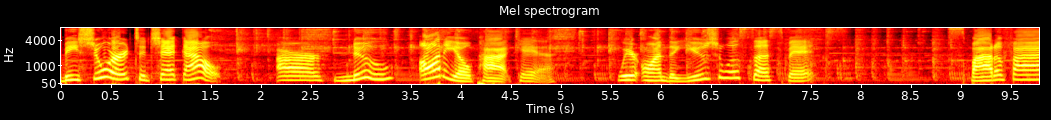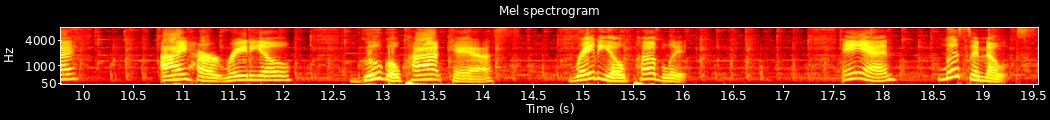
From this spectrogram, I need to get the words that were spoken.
Be sure to check out our new audio podcast. We're on the usual suspects Spotify, iHeartRadio, Google Podcasts, Radio Public, and Listen Notes.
